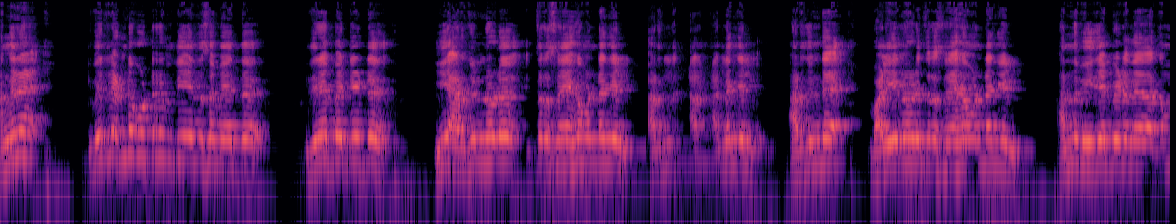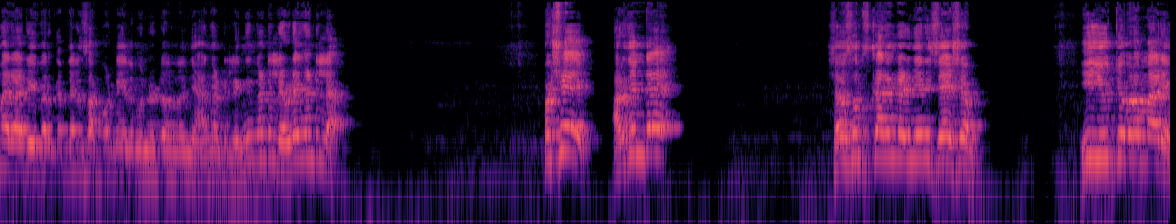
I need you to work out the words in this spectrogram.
അങ്ങനെ ഇവർ രണ്ട് കൂട്ടരും എന്ത് ചെയ്യുന്ന സമയത്ത് ഇതിനെ പറ്റിയിട്ട് ഈ അർജുനോട് ഇത്ര സ്നേഹമുണ്ടെങ്കിൽ അർജുൻ അല്ലെങ്കിൽ അർജുന്റെ വളിയനോട് ഇത്ര സ്നേഹമുണ്ടെങ്കിൽ അന്ന് ബി ജെ പിയുടെ നേതാക്കന്മാരാരും ഇവർക്ക് എന്തെങ്കിലും സപ്പോർട്ട് ചെയ്ത് മുന്നോട്ട് വന്നത് ഞാൻ കണ്ടില്ല. എങ്ങും കണ്ടില്ല എവിടെയും കണ്ടില്ല. പക്ഷേ അർജുന്റെ ശവസംസ്കാരം കഴിഞ്ഞതിന് ശേഷം ഈ യൂട്യൂബർമാര്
